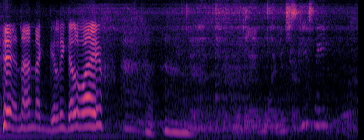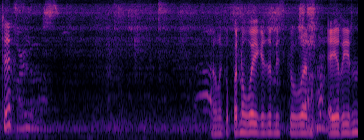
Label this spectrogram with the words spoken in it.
na nag-legal wife. Ganito lang yung buhay minsan. Excuse me, Che, Carlos. ang nagkapanuway ka dyan ni Skuwan. Irene.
